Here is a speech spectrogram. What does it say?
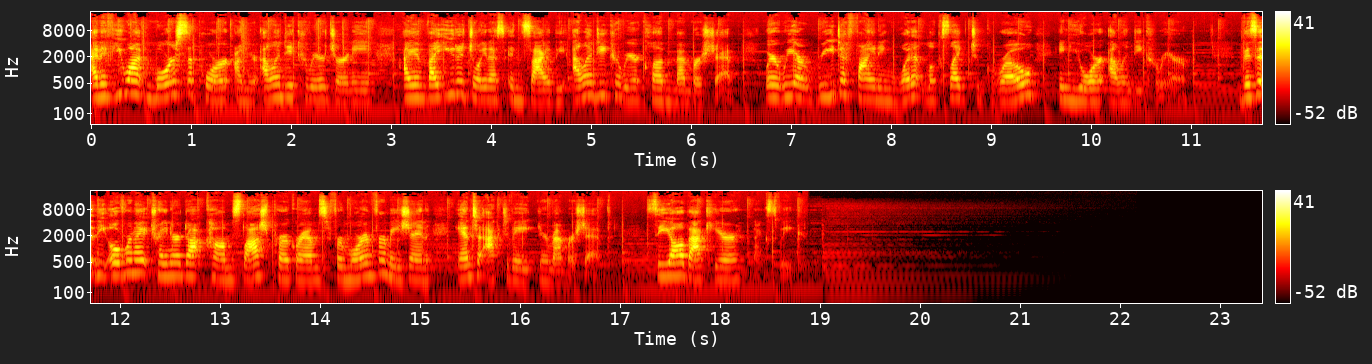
And if you want more support on your L&D career journey, I invite you to join us inside the L&D Career Club membership, where we are redefining what it looks like to grow in your L&D career. Visit theovernighttrainer.com slash programs for more information and to activate your membership. See y'all back here next week.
